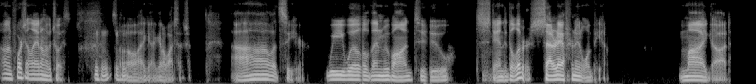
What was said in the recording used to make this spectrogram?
unfortunately, I don't have a choice. Mhm, So mhm. I, got- I gotta watch that show. Uh let's see here. We will then move on to Stand and Deliver Saturday afternoon at 1 p.m. My God,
